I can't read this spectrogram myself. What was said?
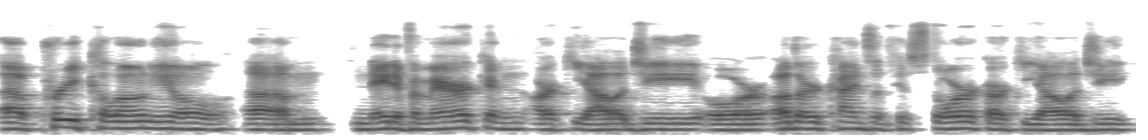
uh, pre-colonial um, Native American archaeology or other kinds of historic archaeology.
